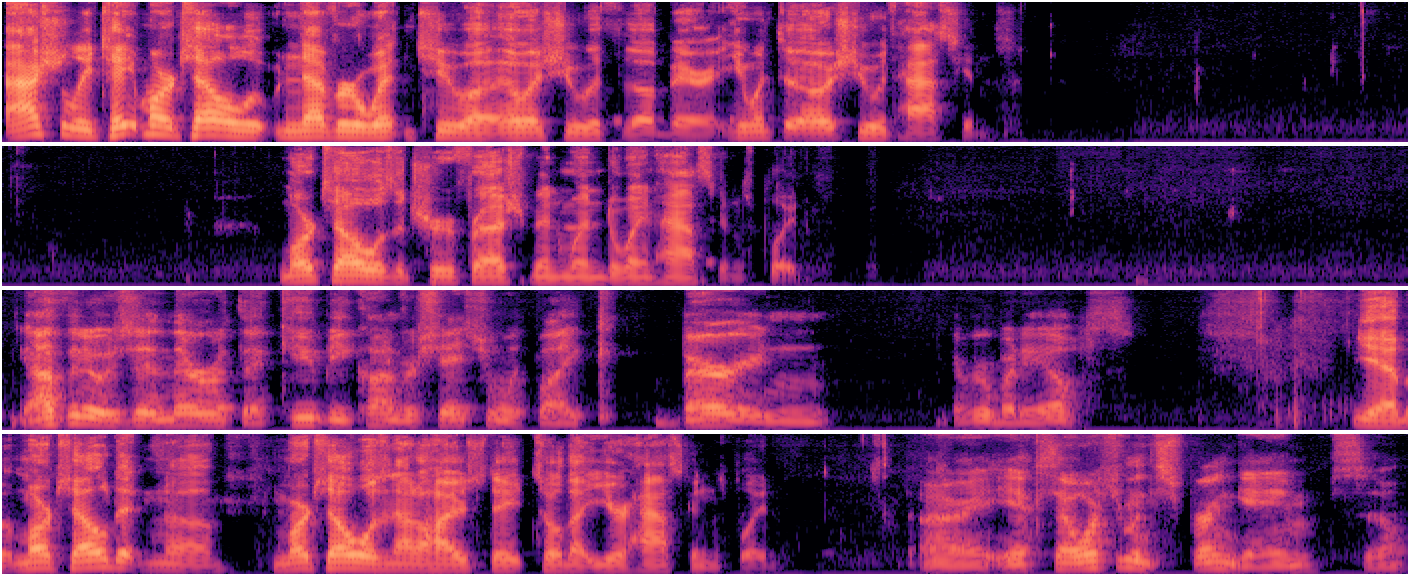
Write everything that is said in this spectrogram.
actually, Tate Martell never went to uh, OSU with uh, Barrett. He went to OSU with Haskins. Martell was a true freshman when Dwayne Haskins played. Yeah, I thought it was in there with the QB conversation with like Barrett and everybody else. Yeah, but Martell didn't. Uh, Martell wasn't at Ohio State till that year Haskins played. All right, yeah, because I watched him in the spring game. So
